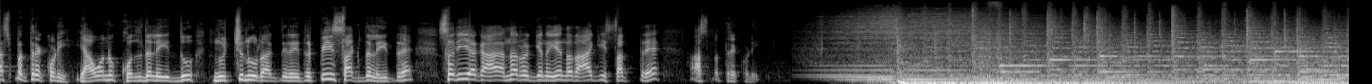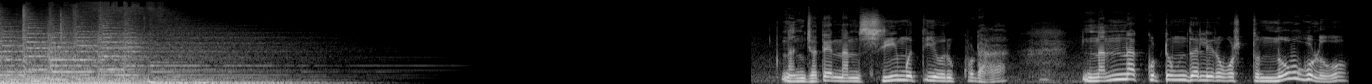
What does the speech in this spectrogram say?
ಆಸ್ಪತ್ರೆ ಕೊಡಿ. ಯಾವನು ಕೊಲ್ದಲೇ ಇದ್ದು ನುಚ್ಚು ನೂರು ಇದ್ದರೆ ಪೀಸ್ ಆಗ್ದಲೇ ಇದ್ದರೆ ಸರಿಯಾಗಿ ಅನಾರೋಗ್ಯನ ಏನಾದ್ರು ಆಗಿ ಸತ್ತರೆ ಆಸ್ಪತ್ರೆ ಕೊಡಿ. ನನ್ನ ಜೊತೆ ನನ್ನ ಶ್ರೀಮತಿಯವರು ಕೂಡ ನನ್ನ ಕುಟುಂಬದಲ್ಲಿರುವಷ್ಟು ನೋವುಗಳು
